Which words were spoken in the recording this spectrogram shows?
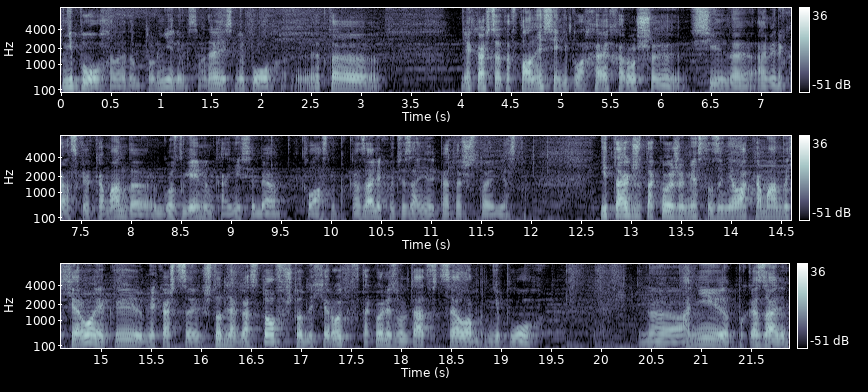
неплохо на этом турнире. Смотрелись неплохо. Это, мне кажется, это вполне себе неплохая, хорошая, сильная американская команда. Ghost Gaming, они себя классно показали, хоть и заняли 5-6 место. И также такое же место заняла команда Heroic, и мне кажется, что для гостов, что для Heroicов такой результат в целом неплох. Э, они показали,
